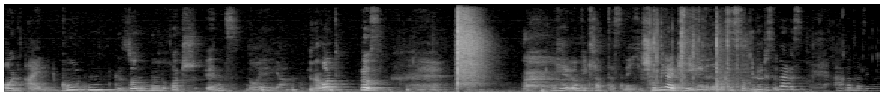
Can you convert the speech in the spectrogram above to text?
und einen guten, gesunden Rutsch ins neue Jahr. Genau. Und los! Michael, irgendwie klappt das nicht. Ist schon wieder ein Kegel drin. Das ist so blöd. Das ist immer das. Aber mal sehen.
